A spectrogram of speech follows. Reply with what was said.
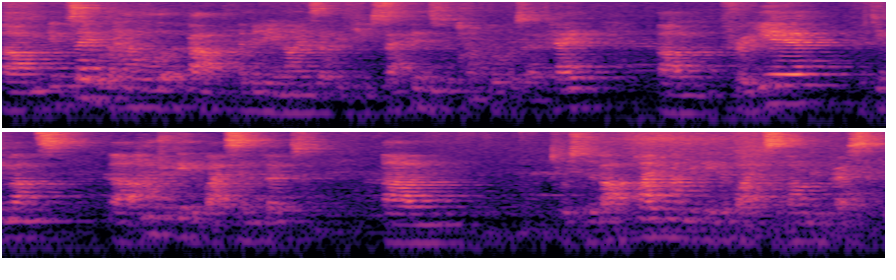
Um, it was able to handle about a million lines every few seconds, which I thought was okay. Um, for a year, 15 months, uh, 100 gigabytes input, um, which is about 500 gigabytes of uncompressed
